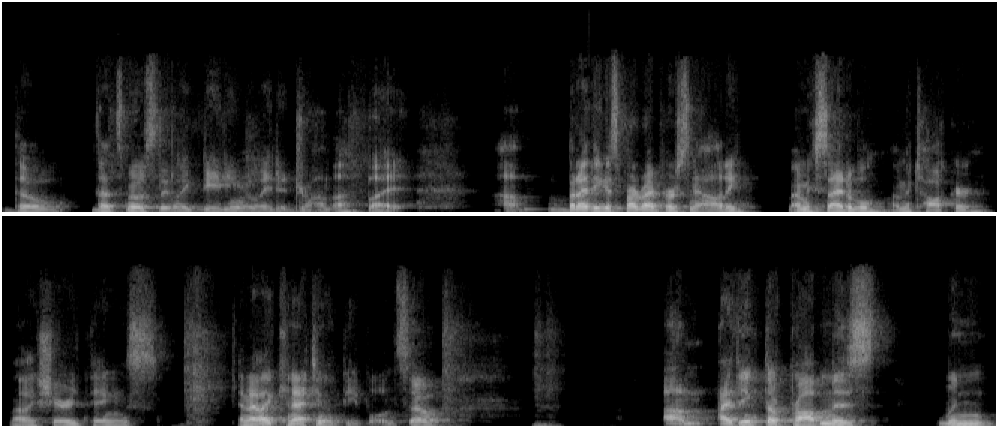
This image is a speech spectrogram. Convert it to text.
though that's mostly like dating related drama. But um, but I think it's part of my personality. I'm excitable. I'm a talker. I like sharing things, and I like connecting with people. And so, um, I think the problem is when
